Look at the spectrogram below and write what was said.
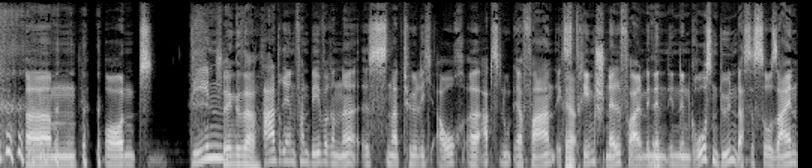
ähm, und den. Adrian van Beveren ne, ist natürlich auch äh, absolut erfahren, extrem schnell, vor allem in, Ja. den, in den großen Dünen. Das ist so sein,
